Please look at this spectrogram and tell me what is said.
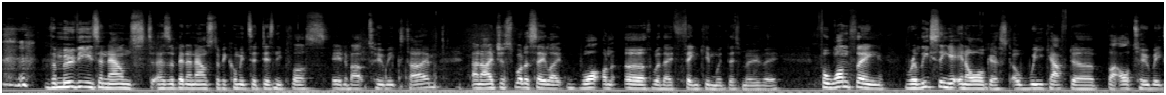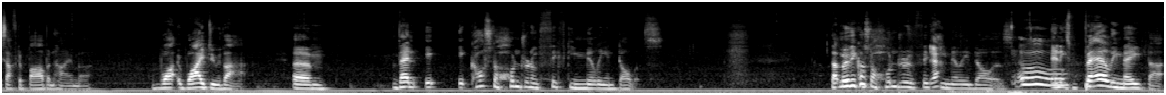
the movie is announced has been announced to be coming to Disney Plus in about two weeks' time, and I just want to say like, what on earth were they thinking with this movie? For one thing, releasing it in August, a week after, like, or two weeks after Barbenheimer. Why? Why do that? Um, then it it cost 150 million dollars. That movie cost 150 Yeah. million dollars Ooh. and it's barely made that.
